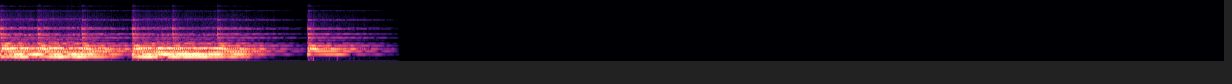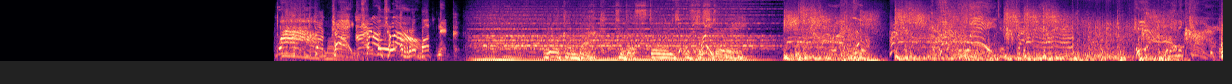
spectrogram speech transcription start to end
Wow! Hey, come on, come on! Robotnik. Welcome back to the stage of history. Wait! Get.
